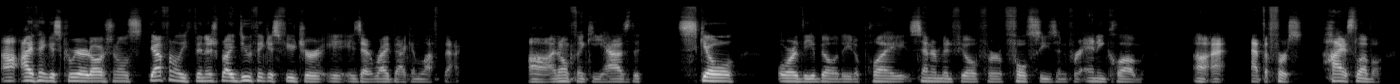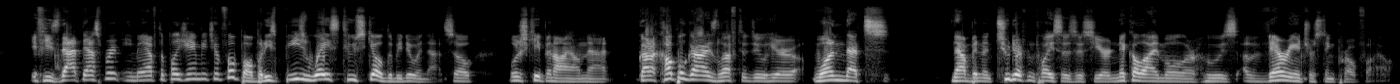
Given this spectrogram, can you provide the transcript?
I, I think his career at Arsenal is definitely finished. But I do think his future is at right back and left back. Uh, I don't think he has the skill or the ability to play center midfield for a full season for any club uh, at, at the first highest level. If he's that desperate, he may have to play championship football, but he's he's way too skilled to be doing that. So we'll just keep an eye on that. Got a couple guys left to do here. One that's now been in two different places this year, Nikolaj Moller, who is a very interesting profile.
